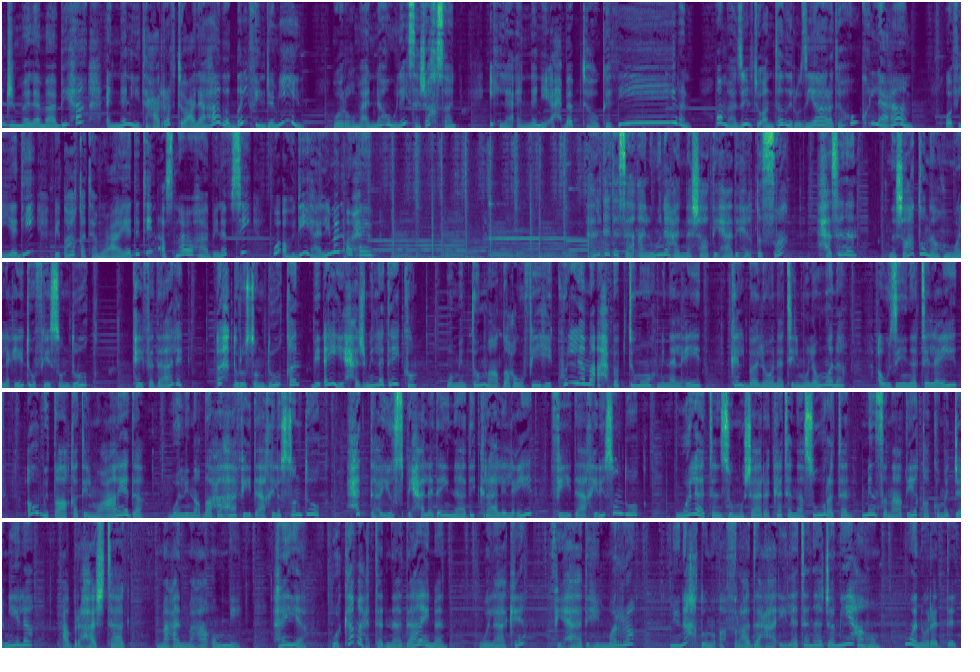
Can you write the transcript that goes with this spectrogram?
أجمل ما بها أنني تعرفت على هذا الضيف الجميل ورغم أنه ليس شخصا إلا أنني أحببته كثيرا وما زلت أنتظر زيارته كل عام وفي يدي بطاقة معايدة أصنعها بنفسي وأهديها لمن أحب. تتساءلون عن نشاط هذه القصة؟ حسناً، نشاطنا هو العيد في صندوق. كيف ذلك؟ احضروا صندوقاً بأي حجم لديكم، ومن ثم ضعوا فيه كل ما أحببتموه من العيد كالبالونة الملونة أو زينة العيد أو بطاقة المعايدة، ولنضعها في داخل الصندوق حتى يصبح لدينا ذكرى للعيد في داخل صندوق. ولا تنسوا مشاركتنا صورة من صناديقكم الجميلة عبر هاشتاغ معا مع أمي. هيا وكما اعتدنا دائما. ولكن في هذه المرة لنحضن أفراد عائلتنا جميعهم ونردد.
